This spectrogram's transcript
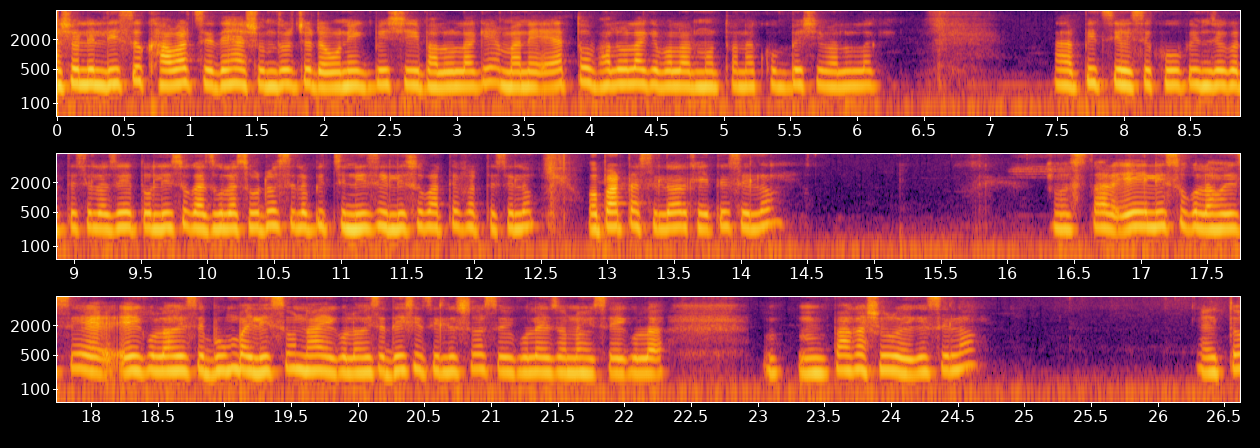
আসলে লিচু খাওয়ার চেয়ে দেখা সৌন্দর্যটা অনেক বেশি ভালো লাগে। মানে এত ভালো লাগে বলার মতো না, খুব বেশি ভালো লাগে। আর পিচি হয়েছে, খুব এনজয় করতেছিল। যেহেতু লিচু গাছগুলো ছোটো ছিল, পিচি নিচে লিচু পারতে পারতেছিল ও পারতেছিল আর খাইতেছিল। আর এই লিচুগুলো হয়েছে এইগুলো হয়েছে বোম্বাই লিচু না, এগুলো হয়েছে দেশি যে লিচু আছে, ওইগুলো এই জন্য হয়েছে এগুলা পাকা শুরু হয়ে গেছিল। এই তো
